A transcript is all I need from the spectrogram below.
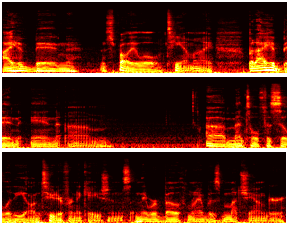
I have been. It's probably a little TMI, but I have been in um, a mental facility on two different occasions, and they were both when I was much younger.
